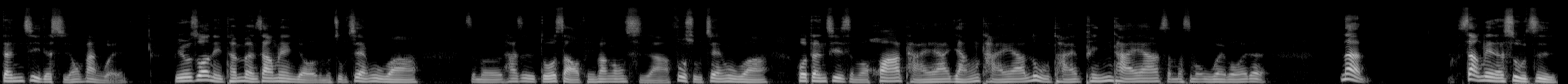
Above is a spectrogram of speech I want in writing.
登记的使用范围。比如说你藤本上面有什么主建物啊，什么它是多少平方公尺啊，附属建物啊，或登记什么花台啊、阳台啊、露台、平台啊，什么什么五维博的。那上面的数字，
